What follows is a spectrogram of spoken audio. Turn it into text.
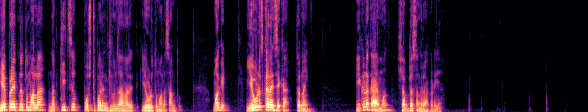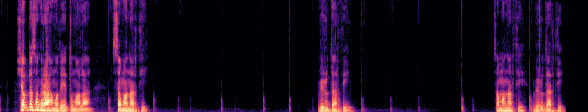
हे प्रयत्न तुम्हाला नक्कीच पोस्टपर्यंत घेऊन जाणार आहेत एवढं तुम्हाला सांगतो. मग एवढंच करायचं का? तर नाही. इकडं काय मग? शब्दसंग्रहाकडे या. शब्दसंग्रहामध्ये तुम्हाला समानार्थी विरुद्धार्थी समानार्थी विरुद्धार्थी.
